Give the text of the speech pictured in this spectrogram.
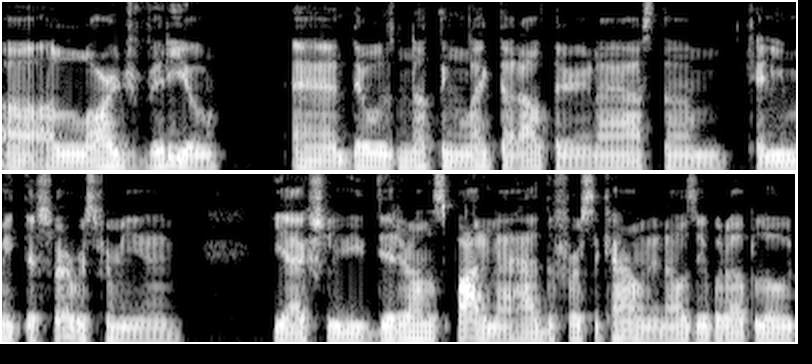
uh, a large video and there was nothing like that out there and i asked them can you make the service for me? And he actually did it on the spot and I had the first account and I was able to upload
